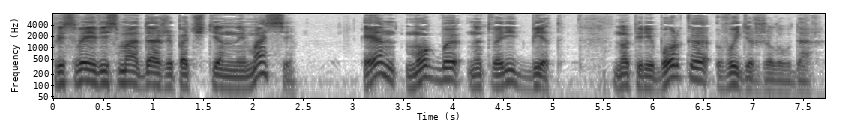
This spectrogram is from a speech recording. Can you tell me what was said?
При своей весьма даже почтенной массе Н мог бы натворить бед, но переборка выдержала удар.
